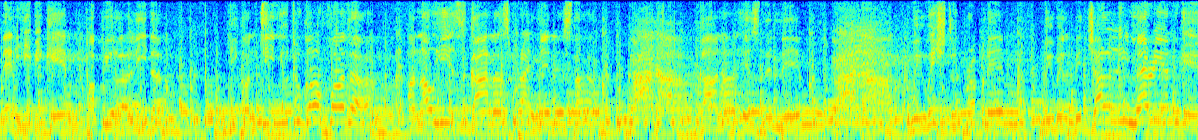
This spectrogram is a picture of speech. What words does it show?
then he became popular leader. He continued to go further, and now he is Ghana's prime minister. Ghana, Ghana is the name. Ghana, we wish to proclaim we will be jolly, merry and gay.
